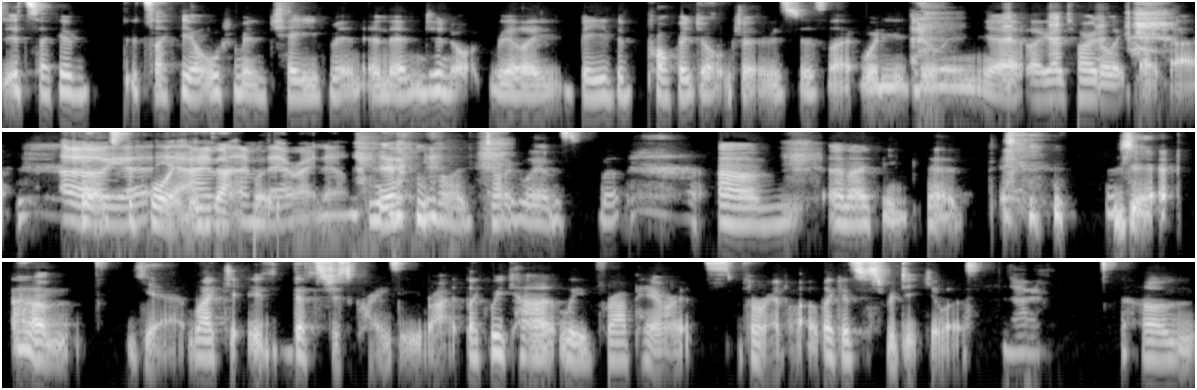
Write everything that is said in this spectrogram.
it's like a, it's like the ultimate achievement. And then to not really be the proper doctor is just like, what are you doing? Yeah, like I totally get that. Oh that's the yeah, point, yeah. I'm, I'm there right now. Yeah, no, I totally understand that. Um, and I think that, yeah, um, yeah, like it, that's just crazy, right? Like we can't live for our parents forever. Like it's just ridiculous. no. Um,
